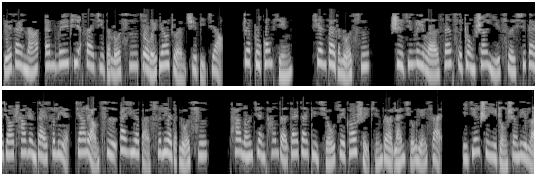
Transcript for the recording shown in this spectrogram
别再拿 MVP 赛季的罗斯作为标准去比较，这不公平。现在的罗斯是经历了三次重伤、一次膝盖交叉韧带撕裂加两次半月板撕裂的罗斯，他能健康的待在地球最高水平的篮球联赛，已经是一种胜利了。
